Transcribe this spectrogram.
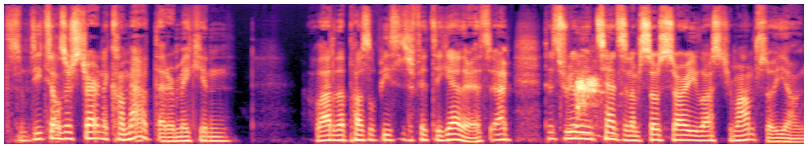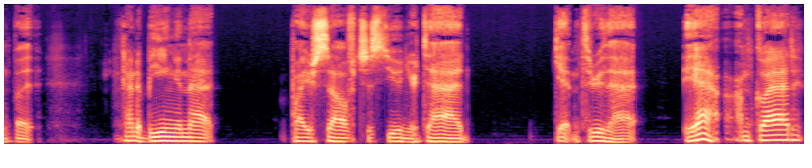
some details are starting to come out that are making a lot of the puzzle pieces fit together. That's uh, that's really intense, and I'm so sorry you lost your mom so young. But kind of being in that by yourself, just you and your dad, getting through that. Yeah, I'm glad.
